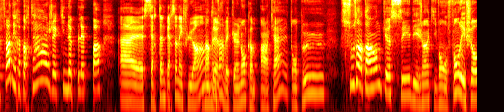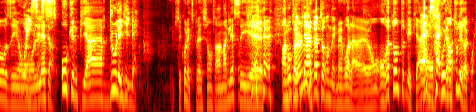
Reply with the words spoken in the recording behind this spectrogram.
faire des reportages qui ne plaisent pas à certaines personnes influentes. en même temps avec un nom comme Enquête, on peut sous-entendre que c'est des gens qui vont au fond des choses et on laisse aucune pierre. D'où les guillemets. C'est quoi l'expression En anglais, c'est euh, Aucune pierre retournée. Mais voilà, euh, on, retourne toutes les pierres, on fouille dans tous les recoins.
